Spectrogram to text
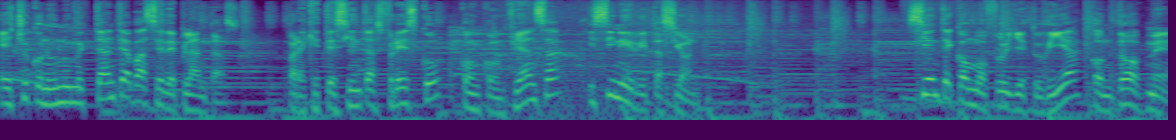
hecho con un humectante a base de plantas, para que te sientas fresco, con confianza y sin irritación. Siente cómo fluye tu día con Dove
